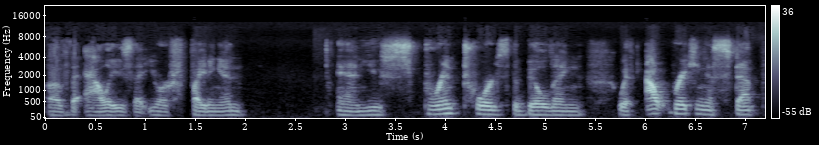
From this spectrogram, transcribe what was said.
of the alleys that you're fighting in. And you sprint towards the building without breaking a step.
